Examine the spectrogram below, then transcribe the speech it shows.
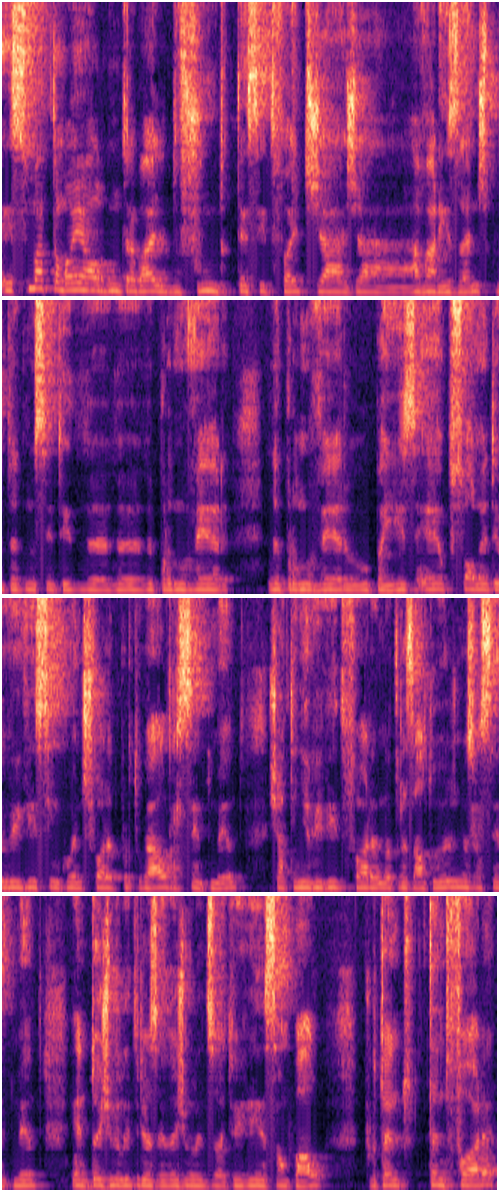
e somado também a algum trabalho de fundo que tem sido feito já, já há vários anos, portanto no sentido de, de, de promover, de promover o país. Eu pessoalmente eu vivi cinco anos fora de Portugal, recentemente, já tinha vivido fora noutras alturas, mas recentemente, entre 2013 e 2018 vivi em São Paulo, portanto, tanto fora,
